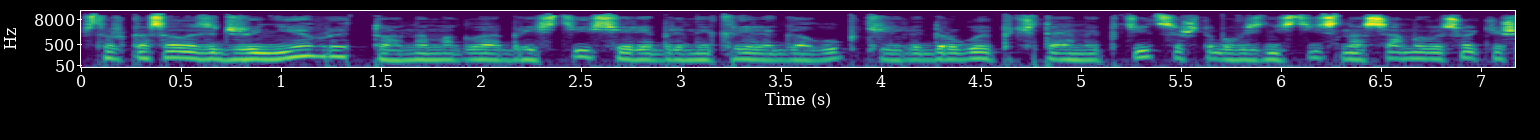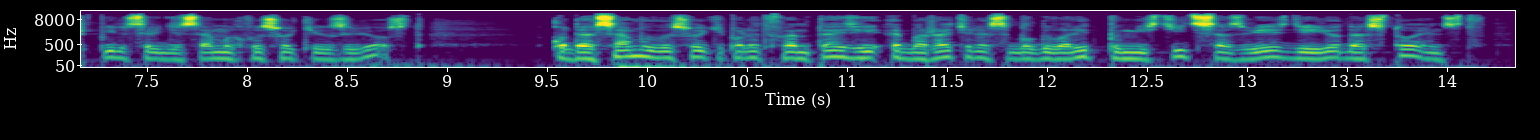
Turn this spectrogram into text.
Что же касалось Джиневры, то она могла обрести серебряные крылья голубки или другой почитаемой птицы, чтобы вознестись на самый высокий шпиль среди самых высоких звезд, куда самый высокий полет фантазии обожателя соблаговолит поместить созвездие ее достоинств —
